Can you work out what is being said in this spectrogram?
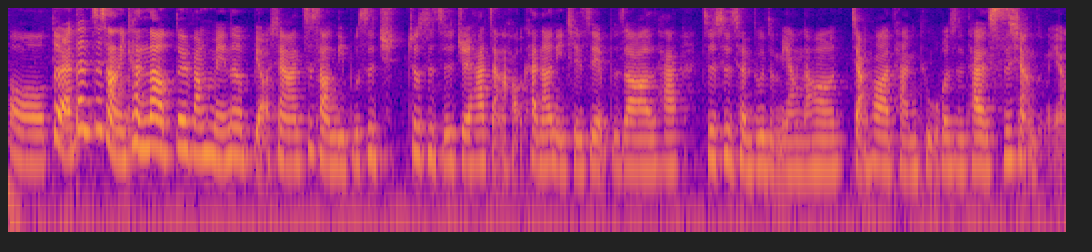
哦，对啊，但至少你看到对方没那个表象啊，至少你不是去，就是只是觉得他长得好看，然后你其实也不知道他知识程度怎么样，然后讲话谈吐或是他的思想怎么样，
